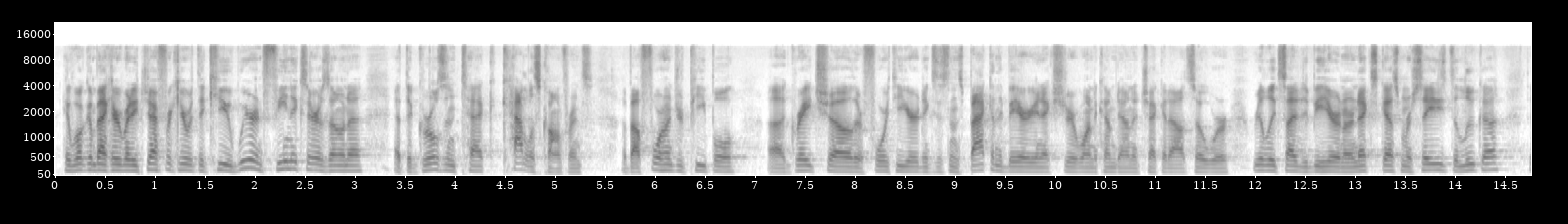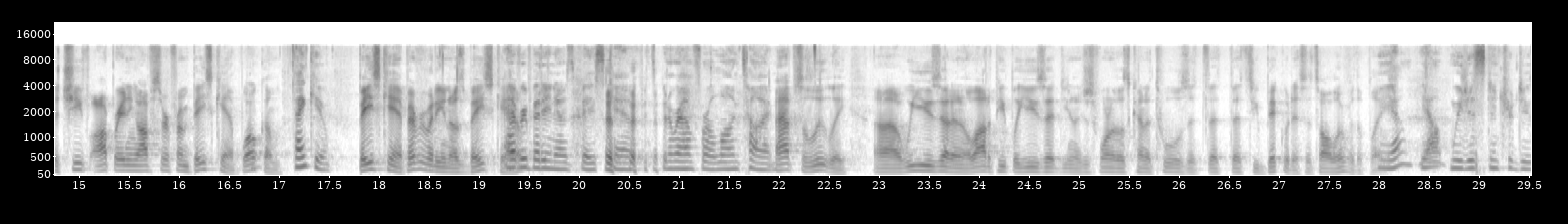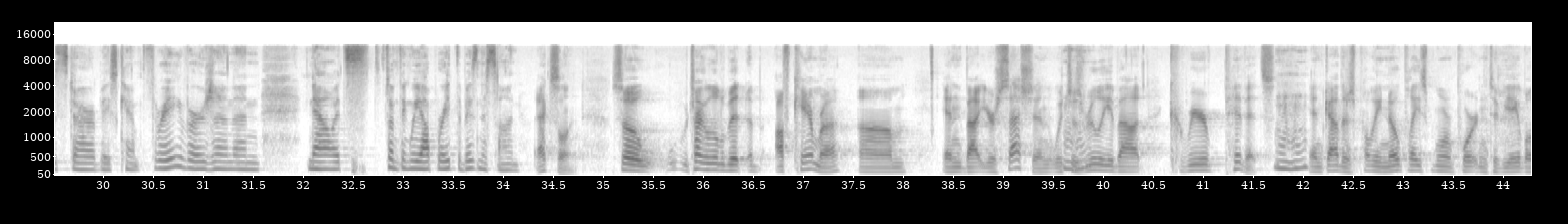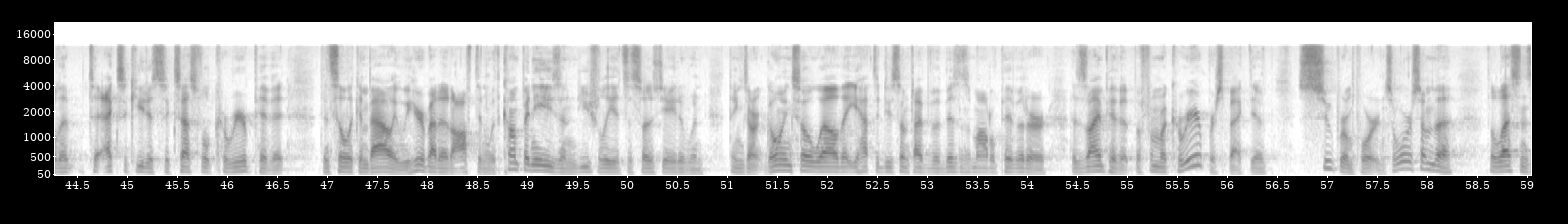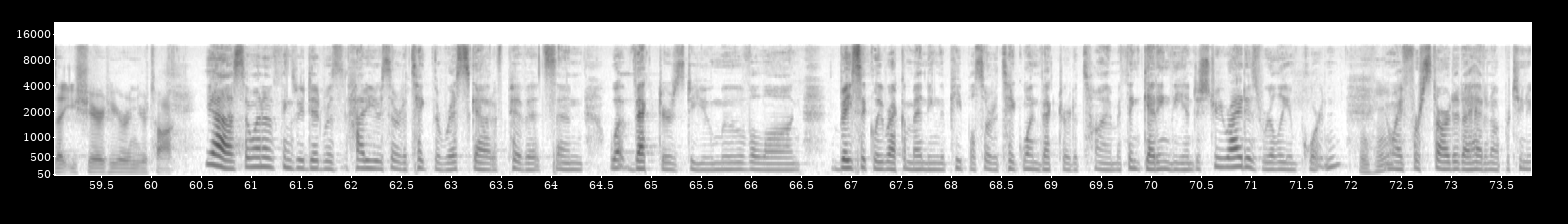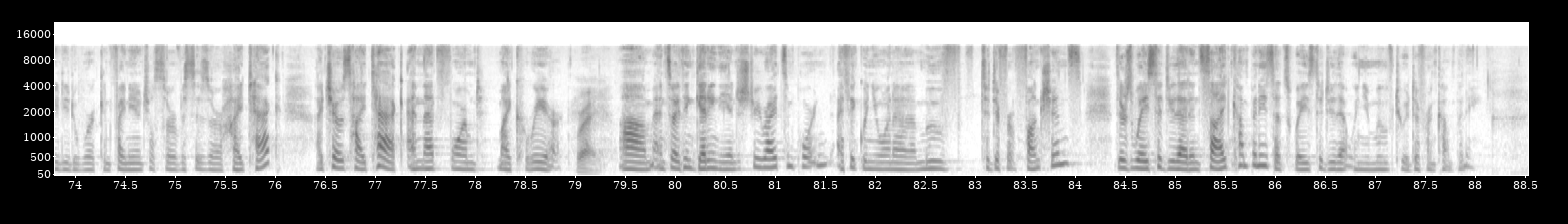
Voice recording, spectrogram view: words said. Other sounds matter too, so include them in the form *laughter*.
Hey, welcome back everybody. Jeff Frick here with theCUBE. We're in Phoenix, Arizona at the Girls in Tech Catalyst Conference. About 400 people, uh, great show, their fourth year in existence, back in the Bay Area next year, want to come down and check it out. So we're really excited to be here. And our next guest, Mercedes DeLuca, the Chief Operating Officer from Basecamp. Welcome. Thank you. Basecamp, everybody knows Basecamp. Everybody knows Basecamp. it's been around for a long time. *laughs* Absolutely. Uh, we use it and a lot of people use it, you know, just one of those kind of tools that, that, that's ubiquitous. It's all over the place. Yeah, yeah. We just introduced our Basecamp 3 version and now it's something we operate the business on. Excellent. So we're talking a little bit off camera um, and about your session, which mm -hmm. is mm-hmm. really about career pivots. Mm -hmm. And God, there's probably no place more important to be able to, to execute a successful career pivot than Silicon Valley. We hear about it often with companies, and usually it's associated when things aren't going so well that you have to do some type of a business model pivot or a design pivot. But from a career perspective, super important. So what were some of the, the lessons that you shared here in your talk? Yeah, so one of the things we did was how do you sort of take the risk out of pivots and what vectors do you move along? Basically recommending that people sort of take one vector at a time. I think getting the industry right is really important. Mm -hmm. When I first started, I had an opportunity to work in financial services or high tech. I chose high tech and that formed my career. Right. Um, and so I think getting the industry right is important. I think when you want to move to different functions, there's ways to do that inside companies, that's ways to do that when you move to a different company.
